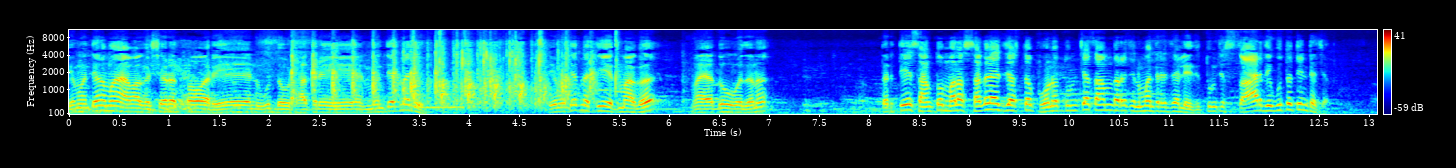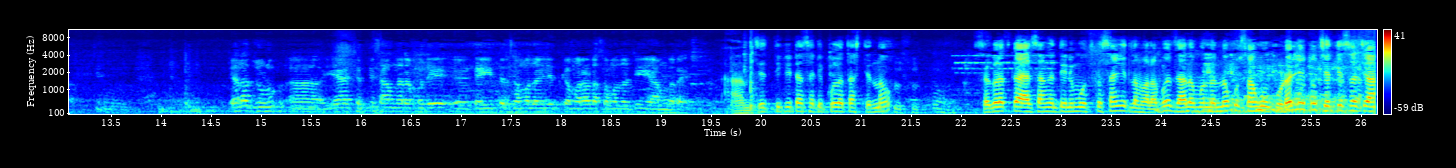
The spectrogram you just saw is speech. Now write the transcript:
ते म्हणते ना माया माग शरद पवार आहे आणि उद्धव ठाकरे आणि म्हणतात ना ते. ते म्हणतात ना ते आहेत माग. माया दोघ जण तर ते सांगतो मला सगळ्यात जास्त फोन तुमच्याच आमदाराचे आणि मंत्र्याचे आले होते. तुमचे सार दे गुतते त्याच्यात. त्याला जोडून या छत्तीस आमदारांमध्ये काही इतर समाजाचे का? मराठा समाजाचे आमदार आहेत. आमचे तिकिटासाठी पळत असते ना हो. सगळंच काय सांगत त्यांनी मोजकं सांगितलं मला. बस झालं म्हणलं नको सांगू पुढे तू छत्तीसाच्या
